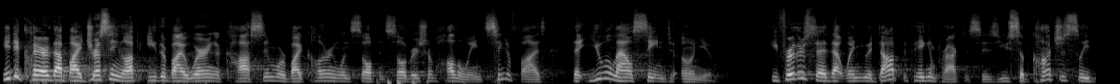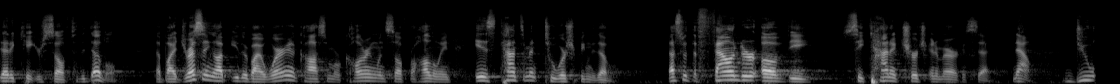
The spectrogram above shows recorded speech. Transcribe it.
He declared that by dressing up, either by wearing a costume or by coloring oneself in celebration of Halloween, signifies that you allow Satan to own you. He further said that when you adopt the pagan practices, you subconsciously dedicate yourself to the devil that by dressing up, either by wearing a costume or coloring oneself for Halloween, is tantamount to worshiping the devil. That's what the founder of the satanic church in America said. Now, do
